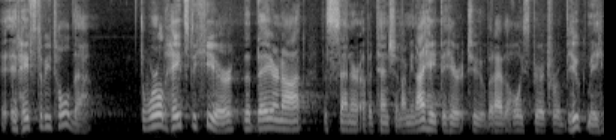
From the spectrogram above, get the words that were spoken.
It, it hates to be told that. The world hates to hear that they are not the center of attention. I mean, I hate to hear it too, but I have the Holy Spirit to rebuke me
